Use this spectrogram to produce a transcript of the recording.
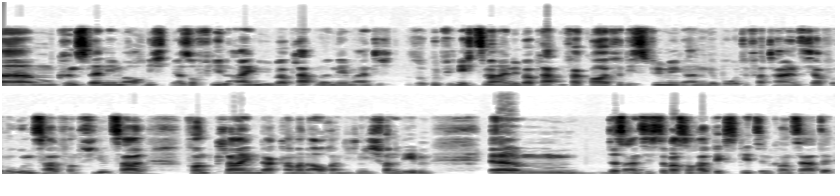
Ähm, Künstler nehmen auch nicht mehr so viel ein über Platten und nehmen eigentlich so gut wie nichts mehr ein über Plattenverkäufe. Die Streaming-Angebote verteilen sich auf eine Unzahl von Vielzahl von kleinen, da kann man auch eigentlich nicht von leben. Ähm, das Einzige, was noch halbwegs geht, sind Konzerte.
